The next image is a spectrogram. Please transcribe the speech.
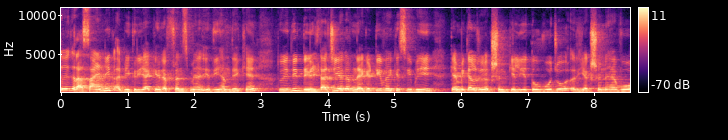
तो एक रासायनिक अभिक्रिया के रेफरेंस में यदि हम देखें तो यदि डेल्टा जी अगर नेगेटिव है किसी भी केमिकल रिएक्शन के लिए तो वो जो रिएक्शन है वो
